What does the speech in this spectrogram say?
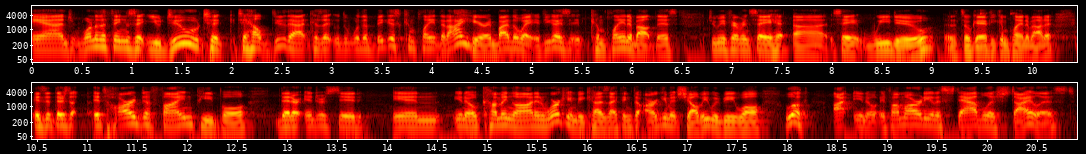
And one of the things that you do to to help do that, because the, biggest complaint that I hear, and by the way, if you guys complain about this, do me a favor and say uh, say we do. It's okay if you complain about it. Is that there's a, it's hard to find people that are interested in you know coming on and working because I think the argument Shelby would be, well, look, I you know if I'm already an established stylist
